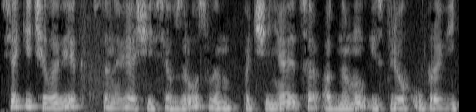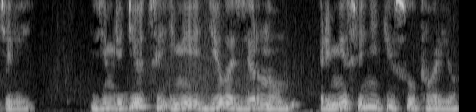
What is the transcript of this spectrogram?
Всякий человек, становящийся взрослым, подчиняется одному из трех управителей. Земледельцы имеют дело с зерном, ремесленники с утварью,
